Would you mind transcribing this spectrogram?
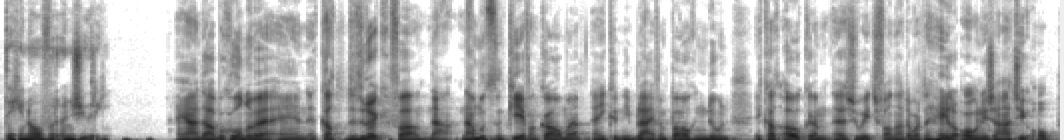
tegenover een jury. En ja, daar begonnen we en ik had de druk van, nou, nou moet het een keer van komen. Je kunt niet blijven een poging doen. Ik had ook um, zoiets van, nou, er wordt een hele organisatie op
